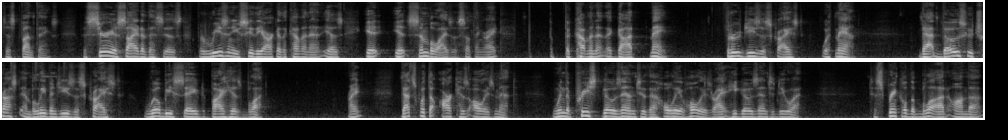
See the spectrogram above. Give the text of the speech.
just fun things the serious side of this is the reason you see the Ark of the Covenant is it, it symbolizes something, right? The, the covenant that God made through Jesus Christ with man. That those who trust and believe in Jesus Christ will be saved by his blood. Right? That's what the ark has always meant. When the priest goes into the Holy of Holies, right, he goes in to do what? To sprinkle the blood on the,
